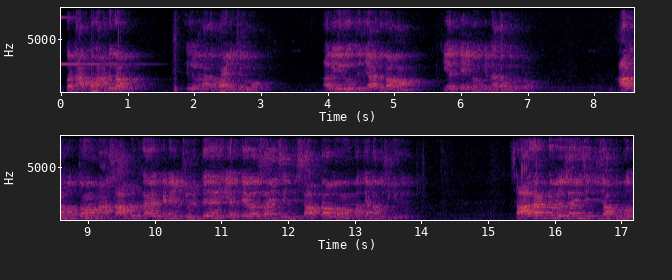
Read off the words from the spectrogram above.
இப்போ நாற்பது ஆண்டு காலம் இதில் நாங்கள் பயணிச்சிருக்கோம். அதில் இருபத்தஞ்சி ஆண்டு காலம் இயற்கையை நோக்கி நகர்ந்துருக்குறோம். ஆக மொத்தம் நான் சாப்பிட்டுட்டு தான் இருக்கேனேன்னு சொல்லிட்டு இயற்கை விவசாயம் செஞ்சு சாப்பிட்டாலும் மத்தியானம் பசிக்குது. சாதாரண விவசாயம் செஞ்சு சாப்பிடும்போது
